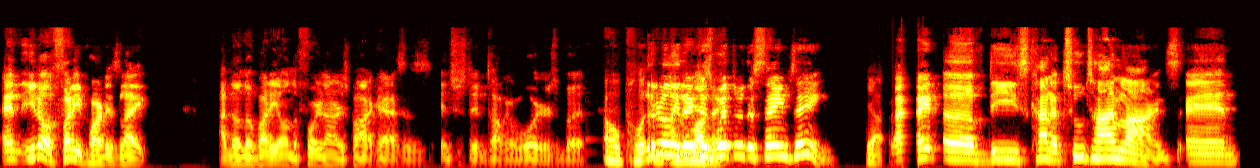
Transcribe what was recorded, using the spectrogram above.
And you know, the funny part is like, I know nobody on the 49ers podcast is interested in talking Warriors, but Oh, pl- literally I they just it. went through the same thing. Yeah. Right? Of these kind of two timelines and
